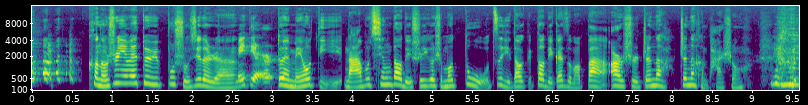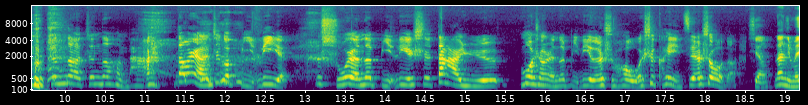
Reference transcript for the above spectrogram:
可能是因为对于不熟悉的人。没底儿。对，没有底，拿不清到底是一个什么度，自己到到底该怎么办。二是真的真的很怕生，真的真的很怕。当然，这个比例，是熟人的比例是大于陌生人的比例的时候，我是可以接受的。行，那你们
